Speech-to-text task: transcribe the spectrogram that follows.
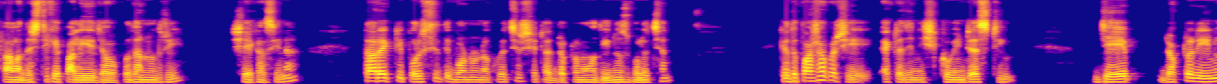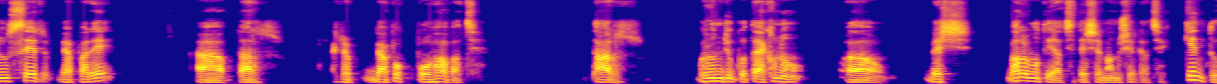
বাংলাদেশ থেকে পালিয়ে যাওয়া প্রধানমন্ত্রী শেখ হাসিনা তার একটি পরিস্থিতি বর্ণনা করেছে সেটা ডক্টর মোহাম্মদ ইউনুস বলেছেন। কিন্তু পাশাপাশি একটা জিনিস খুব ইন্টারেস্টিং যে ডক্টর ইউনুসের ব্যাপারে তার একটা ব্যাপক প্রভাব আছে। তার গ্রহণযোগ্যতা এখনও আহ, বেশ ভালো মতোই আছে দেশের মানুষের কাছে। কিন্তু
